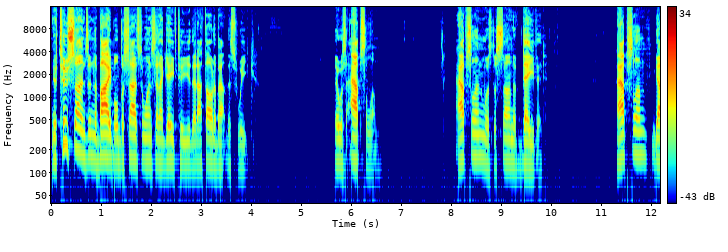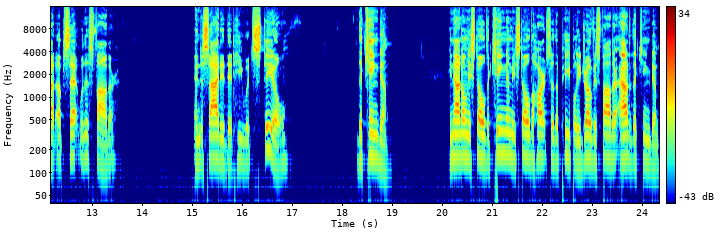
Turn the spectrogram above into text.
There are two sons in the Bible besides the ones that I gave to you that I thought about this week. There was Absalom. Absalom was the son of David. Absalom got upset with his father and decided that he would steal the kingdom. He not only stole the kingdom, he stole the hearts of the people. He drove his father out of the kingdom.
